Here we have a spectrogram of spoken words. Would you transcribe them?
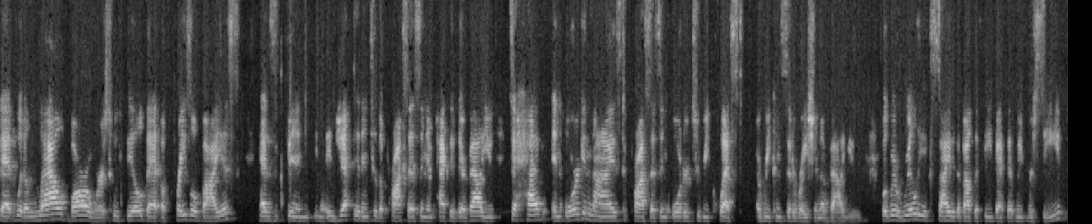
that would allow borrowers who feel that appraisal bias has been you know, injected into the process and impacted their value to have an organized process in order to request a reconsideration of value. But we're really excited about the feedback that we've received,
